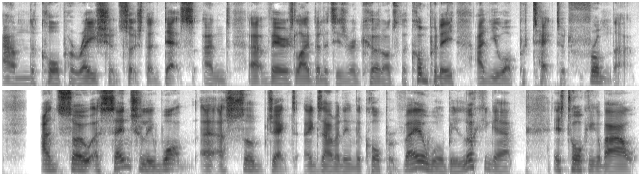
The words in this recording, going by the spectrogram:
and the corporation, such that debts and uh, various liabilities are incurred onto the company and you are protected from that. And so, essentially, what a subject examining the corporate veil will be looking at is talking about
